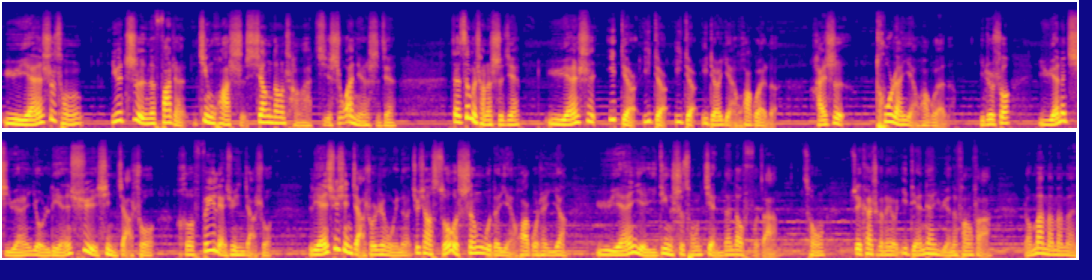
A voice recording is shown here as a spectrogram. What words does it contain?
语言是从因为智人的发展进化史相当长啊，几十万年时间，在这么长的时间，语言是一点一点一点一点演化过来的，还是？突然演化过来的，也就是说，语言的起源有连续性假说和非连续性假说。连续性假说认为呢，就像所有生物的演化过程一样，语言也一定是从简单到复杂，从最开始可能有一点点语言的方法，然后慢慢慢慢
